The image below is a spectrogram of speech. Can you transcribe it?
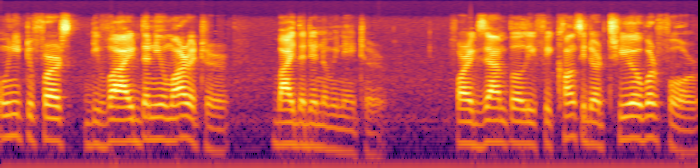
we need to first divide the numerator by the denominator. For example, if we consider 3 over 4,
